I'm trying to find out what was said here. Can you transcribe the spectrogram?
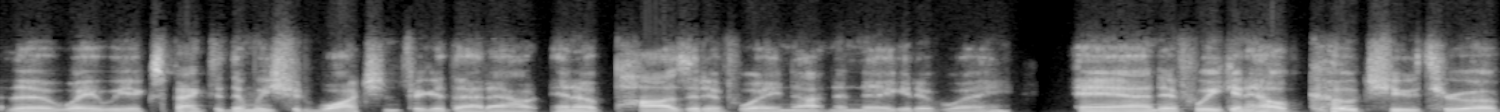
the way we expected, then we should watch and figure that out in a positive way, not in a negative way. And if we can help coach you through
